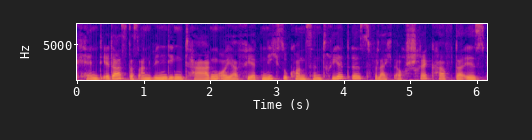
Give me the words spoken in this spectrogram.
Kennt ihr das, dass an windigen Tagen euer Pferd nicht so konzentriert ist, vielleicht auch schreckhafter ist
